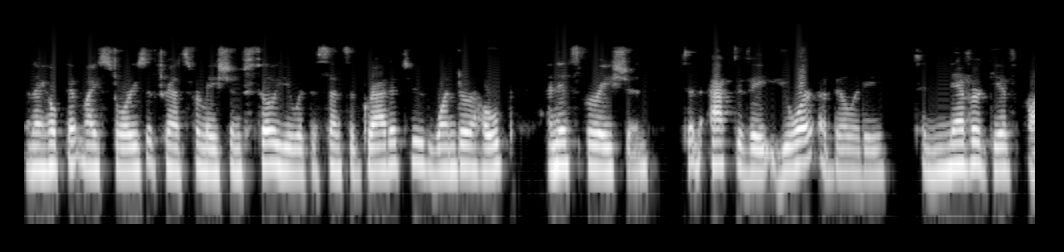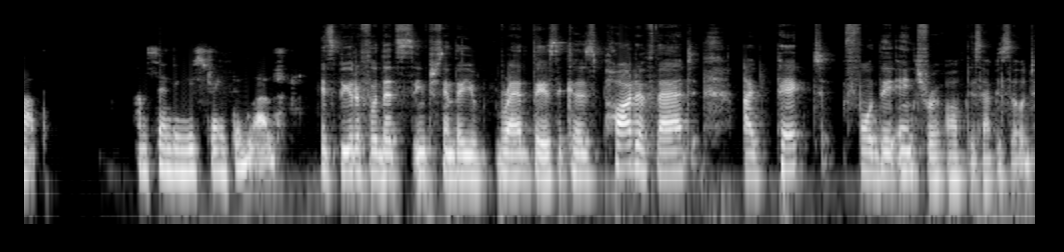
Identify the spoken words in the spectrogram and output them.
And I hope that my stories of transformation fill you with a sense of gratitude, wonder, hope, and inspiration to activate your ability to never give up. I'm sending you strength and love. It's beautiful. That's interesting that you read this because part of that I picked for the intro of this episode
